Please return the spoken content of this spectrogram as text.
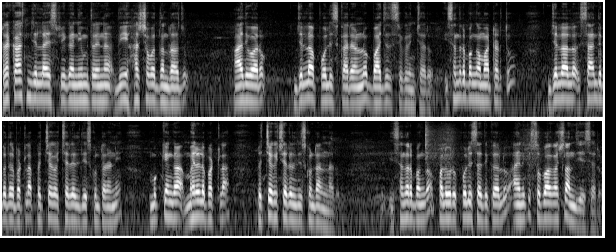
ప్రకాశం జిల్లా ఎస్పీగా నియమితులైన వి. హర్షవర్ధన్ రాజు ఆదివారం జిల్లా పోలీస్ కార్యాలయంలో బాధ్యత స్వీకరించారు. ఈ సందర్భంగా మాట్లాడుతూ జిల్లాలో శాంతి భద్రత పట్ల ప్రత్యేక చర్యలు తీసుకుంటారని ముఖ్యంగా మహిళల పట్ల ప్రత్యేక చర్యలు తీసుకుంటారన్నారు ఈ సందర్భంగా పలువురు పోలీసు అధికారులు ఆయనకి శుభాకాంక్షలు అందజేశారు.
